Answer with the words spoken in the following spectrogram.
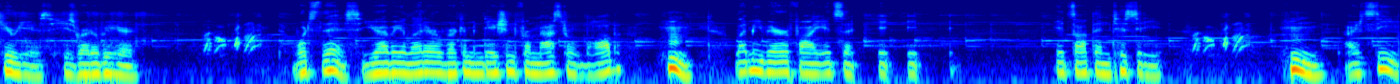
Here he is. He's right over here. What's this? You have a letter of recommendation from Master Lob? Hmm. Let me verify its a it it, it its authenticity. Hmm. I see.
